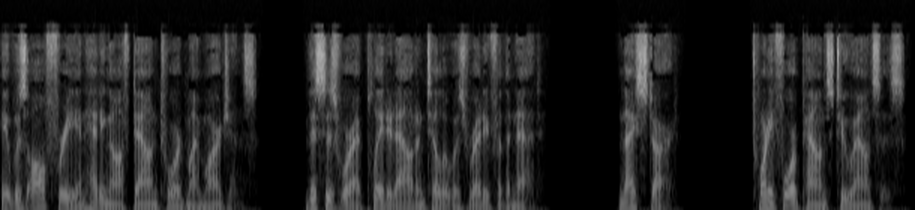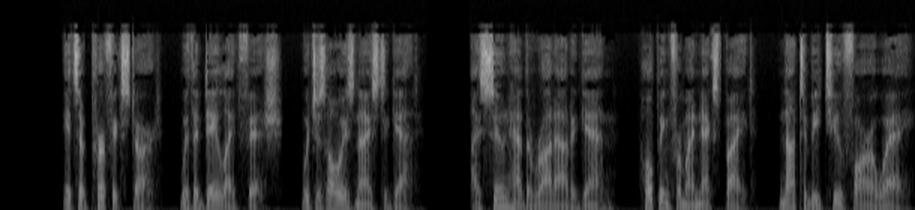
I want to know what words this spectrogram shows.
it was all free and heading off down toward my margins. This is where I played it out until it was ready for the net. Nice start. 24 pounds 2 ounces. It's a perfect start, with a daylight fish, which is always nice to get. I soon had the rod out again, hoping for my next bite, not to be too far away.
